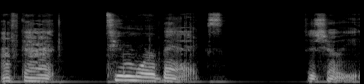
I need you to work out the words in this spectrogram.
I've got two more bags to show you.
